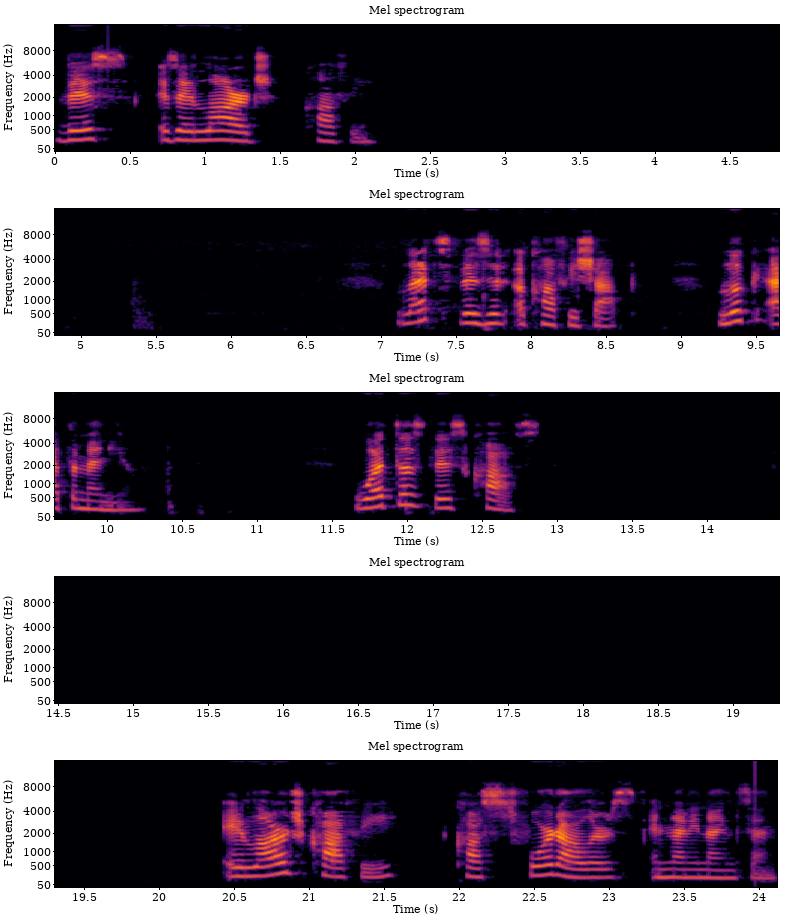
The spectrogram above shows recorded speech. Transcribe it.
This is a large coffee. Let's visit a coffee shop. Look at the menu. What does this cost? A large coffee costs $4.99.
